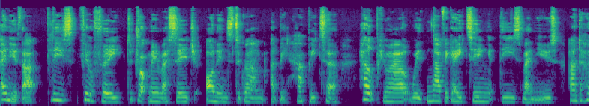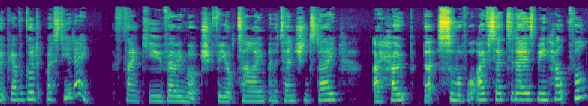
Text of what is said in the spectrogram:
any of that, please feel free to drop me a message on Instagram. I'd be happy to help you out with navigating these menus, and I hope you have a good rest of your day. Thank you very much for your time and attention today. I hope that some of what I've said today has been helpful.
